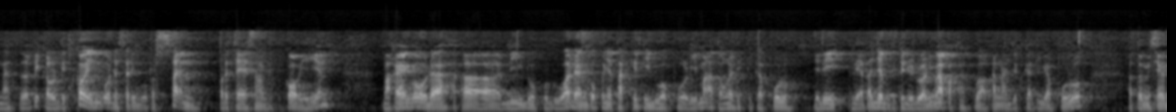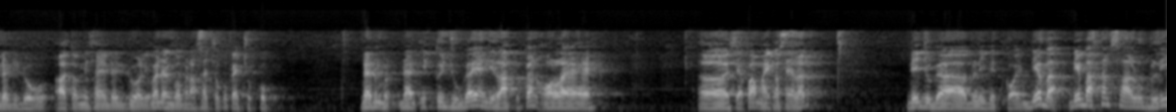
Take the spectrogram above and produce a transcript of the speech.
Nah tetapi kalau Bitcoin gue udah 1000% percaya sama Bitcoin Makanya gue udah uh, di 22 dan gue punya target di 25 atau enggak di 30. Jadi lihat aja begitu di 25 apakah gue akan lanjut ke 30 atau misalnya udah di 20, atau misalnya udah di 25 dan gue merasa cukup ya cukup. Dan dan itu juga yang dilakukan oleh uh, siapa Michael Saylor dia juga beli Bitcoin. Dia dia bahkan selalu beli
